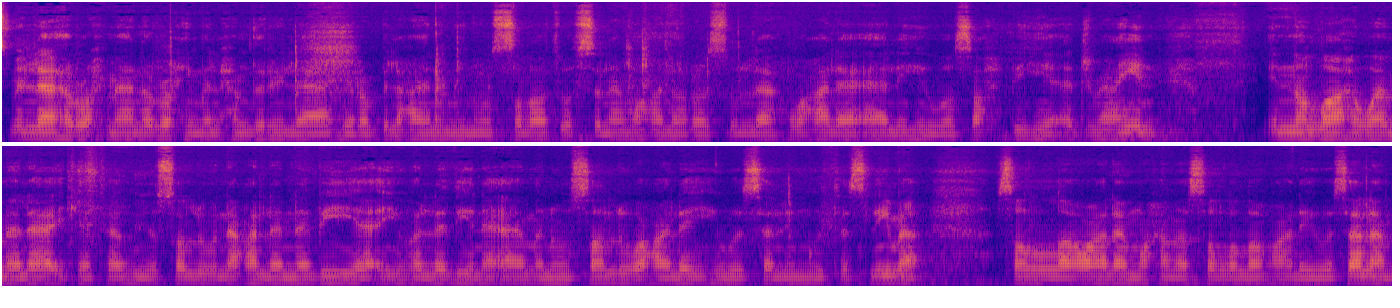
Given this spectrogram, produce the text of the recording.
بسم الله الرحمن الرحيم الحمد لله رب العالمين والصلاة والسلام على رسول الله وعلى آله وصحبه أجمعين إن الله وملائكته يصلون على النبي يا أيها الذين آمنوا صلوا عليه وسلموا تسليما صلى الله على محمد صلى الله عليه وسلم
